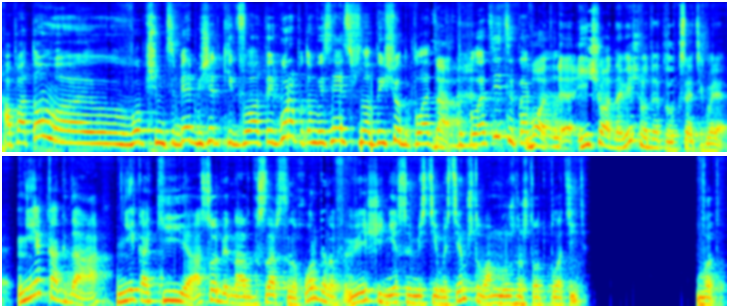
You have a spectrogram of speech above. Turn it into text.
а потом, э, в общем, тебе обещают какие-то золотые горы, а потом выясняется, что надо еще доплатить, да. доплатить и так вот, далее. Э, еще одна вещь, вот это, кстати говоря, никогда никакие, особенно от государственных органов, вещи несовместимы с тем, что вам нужно что-то платить. Вот.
